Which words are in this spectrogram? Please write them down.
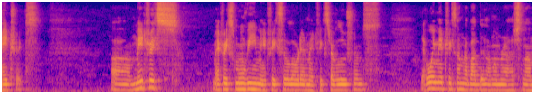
matrix matrix Matrix movie Matrix Reloaded Matrix Revolutions ওই ম্যাট্রিক্স আমরা বাদ দিলাম, আমরা আসলাম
